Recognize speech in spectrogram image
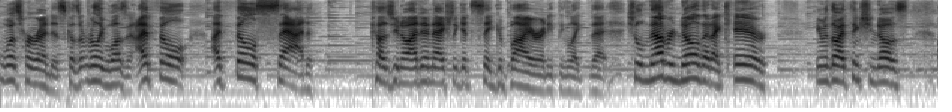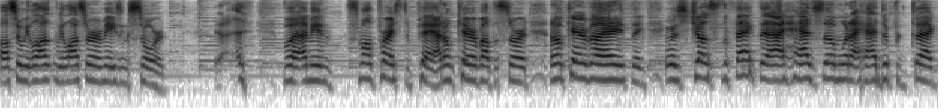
was horrendous because it really wasn't. I feel I feel sad because you know I didn't actually get to say goodbye or anything like that. She'll never know that I care, even though I think she knows. Also, we lost we lost our amazing sword. But I mean, small price to pay. I don't care about the sword. I don't care about anything. It was just the fact that I had someone I had to protect.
